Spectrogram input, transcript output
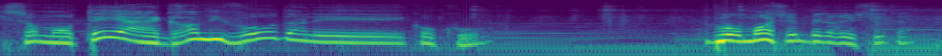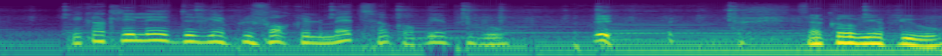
qui sont montés à un grand niveau dans les concours. Pour moi, c'est une belle réussite. hein. Et quand l'élève devient plus fort que le maître, c'est encore bien plus beau. c'est encore bien plus beau.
